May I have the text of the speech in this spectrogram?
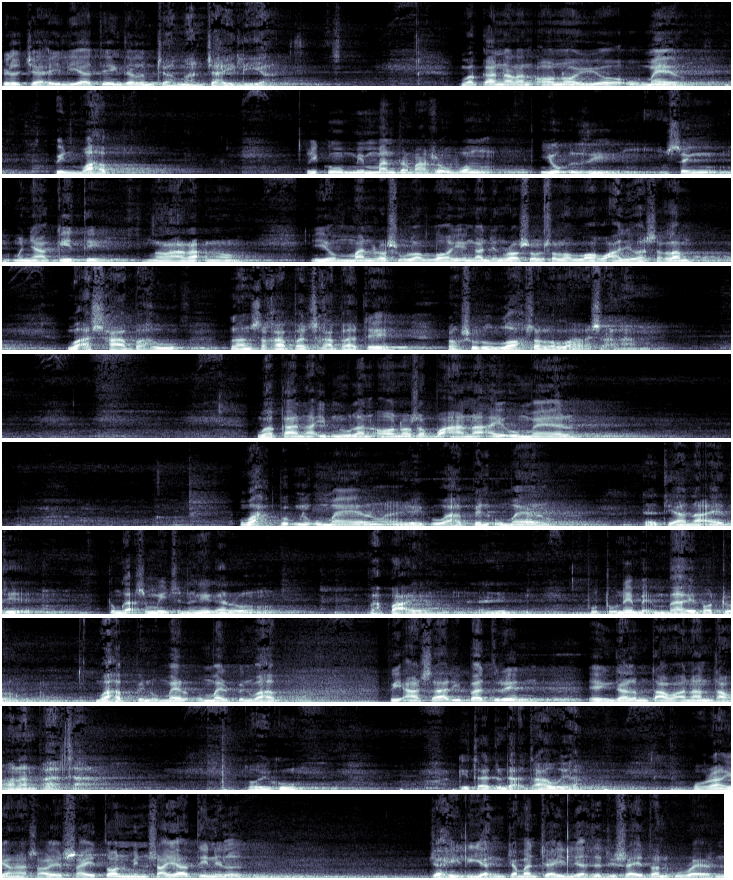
Fil jahiliyah ing dalam zaman jahiliyah. Wa kana lan ana ya Umair bin Wahab iku miman termasuk wong yu'zi sing menyakiti nglarakno ya man Rasulullah ing Kanjeng Rasul sallallahu alaihi wasallam wa ashabahu lan sahabat-sahabate Rasulullah sallallahu alaihi wasallam. Wa kana ibnu lan ana sapa anake Umar Wahb bin Umair yaiku Wahab bin Umair. Dadi anake di tunggak semi jenenge karo bapake. Dadi putune mbek mbahe padha. Wahab bin Umair Umair bin Wahab fi asari Badrin ing dalam tawanan-tawanan Badar. Oh iku kita itu tidak tahu ya. Orang yang asalnya syaiton min sayatinil jahiliyah. Zaman jahiliyah jadi syaitan Quraisy.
